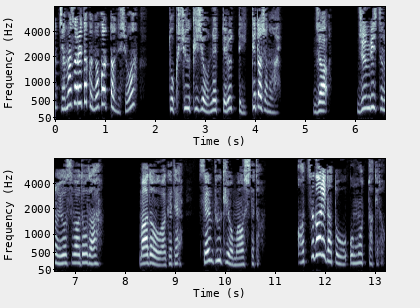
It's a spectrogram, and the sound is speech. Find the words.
邪魔されたくなかったんでしょ？特集記事を練ってるって言ってたじゃない。じゃあ、準備室の様子はどうだ？窓を開けて扇風機を回してた。暑がりだと思ったけど。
